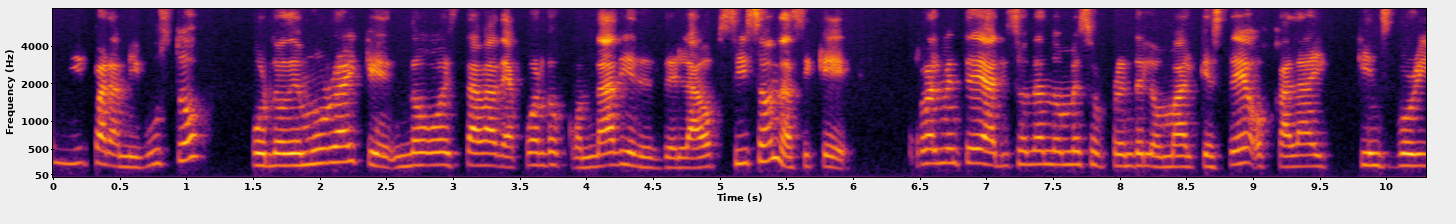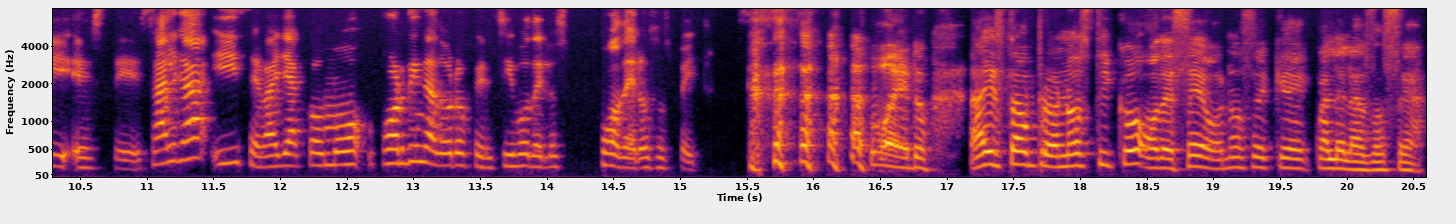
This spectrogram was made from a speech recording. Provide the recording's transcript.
venir para mi gusto por lo de Murray, que no estaba de acuerdo con nadie desde la off-season, así que realmente Arizona no me sorprende lo mal que esté, ojalá y Kingsbury este, salga y se vaya como coordinador ofensivo de los poderosos Patriots. bueno, ahí está un pronóstico o deseo, no sé qué, cuál de las dos sea.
